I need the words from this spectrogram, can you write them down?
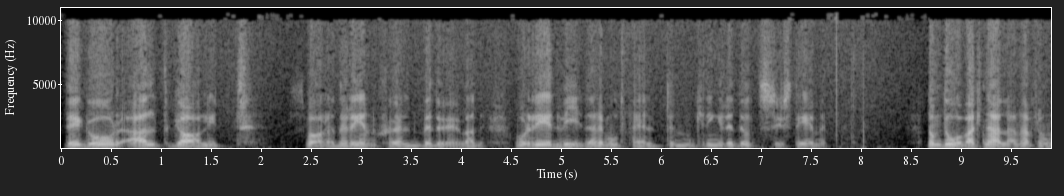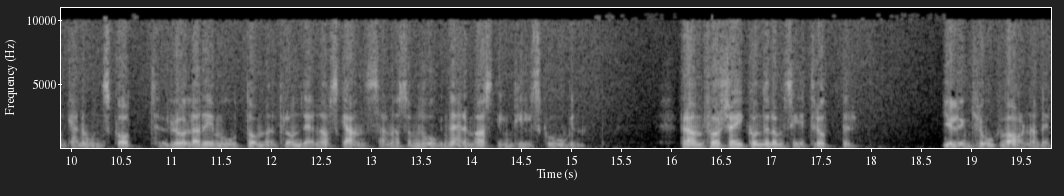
Det går allt galigt, svarade Rensköld bedövad och red vidare mot fälten kring reduttsystemet. De dova knallarna från kanonskott rullade emot dem från den av skansarna som låg närmast intill skogen. Framför sig kunde de se trupper. Gyllenkrok varnade.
